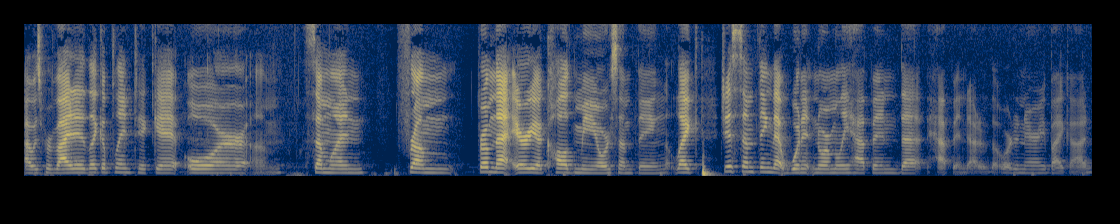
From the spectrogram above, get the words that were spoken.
I was provided like a plane ticket or um, someone from from that area called me or something, like just something that wouldn't normally happen that happened out of the ordinary by God.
